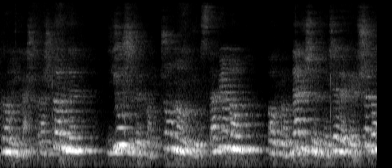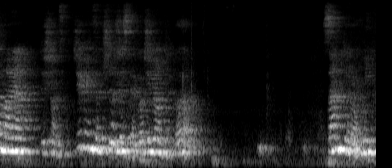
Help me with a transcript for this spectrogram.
kronikarz klasztorny, już wykończoną i ustawioną oglądaliśmy w niedzielę 1 maja 1949 roku. Sam kierownik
